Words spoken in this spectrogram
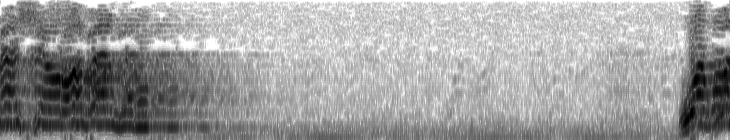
مشربهم. وظللنا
